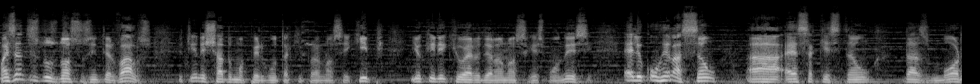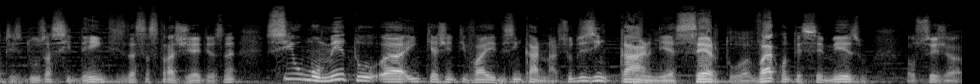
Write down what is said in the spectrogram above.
Mas antes dos nossos intervalos, eu tinha deixado uma pergunta aqui para a nossa equipe e eu queria que o Hélio Delanossi respondesse. Hélio, com relação a essa questão das mortes, dos acidentes, dessas tragédias, né? Se o momento ah, em que a gente vai desencarnar, se o desencarne é certo, vai acontecer mesmo, ou seja,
